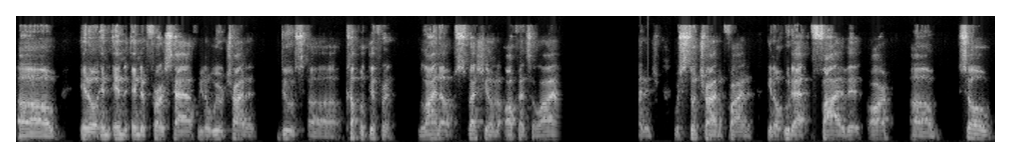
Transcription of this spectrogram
Um, you know, in, in in the first half, you know, we were trying to do a couple different lineups, especially on the offensive line. And we're still trying to find, you know, who that five it are. Um, so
